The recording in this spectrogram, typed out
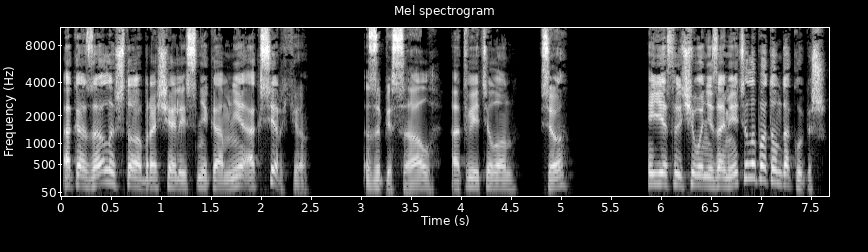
Оказалось, что обращались не ко мне, а к Серхио. «Записал», — ответил он. «Все?» «Если чего не заметила, потом докупишь».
